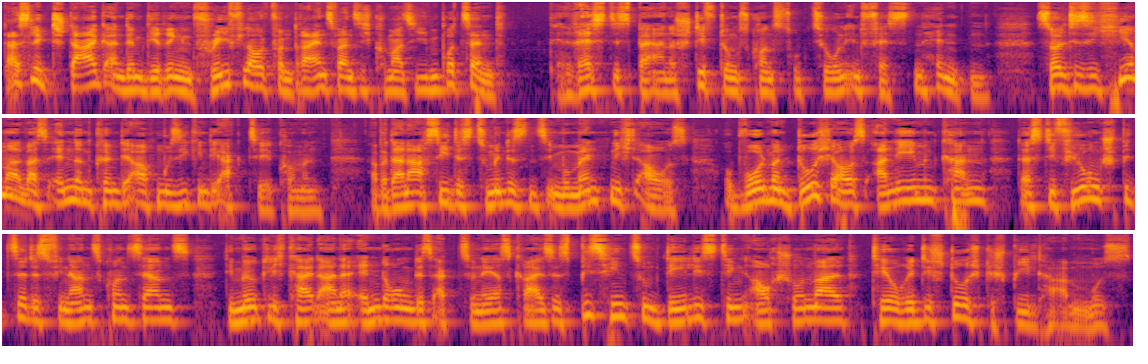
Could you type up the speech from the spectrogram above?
Das liegt stark an dem geringen Free Float von 23,7 Prozent. Der Rest ist bei einer Stiftungskonstruktion in festen Händen. Sollte sich hier mal was ändern, könnte auch Musik in die Aktie kommen. Aber danach sieht es zumindest im Moment nicht aus, obwohl man durchaus annehmen kann, dass die Führungsspitze des Finanzkonzerns die Möglichkeit einer Änderung des Aktionärskreises bis hin zum Delisting auch schon mal theoretisch durchgespielt haben muss.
